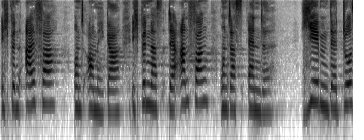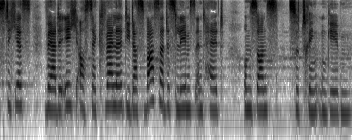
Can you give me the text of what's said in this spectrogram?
Ich bin Alpha und Omega. Ich bin das, der Anfang und das Ende. Jedem, der durstig ist, werde ich aus der Quelle, die das Wasser des Lebens enthält, umsonst zu trinken geben.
